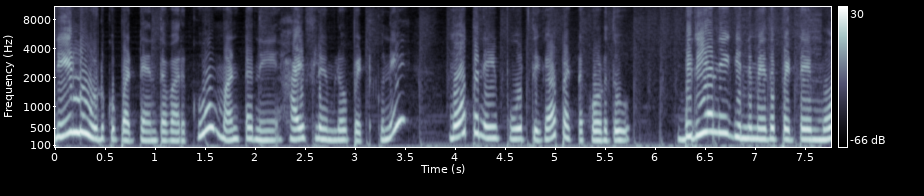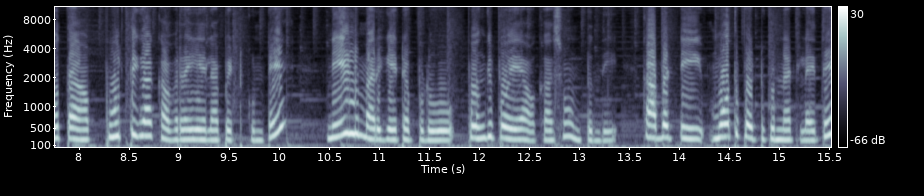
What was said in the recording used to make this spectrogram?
నీళ్ళు ఉడుకు పట్టేంత వరకు మంటని హై ఫ్లేమ్లో పెట్టుకుని మూతని పూర్తిగా పెట్టకూడదు. బిర్యానీ గిన్నె మీద పెట్టే మూత పూర్తిగా కవర్ అయ్యేలా పెట్టుకుంటే నీళ్ళు మరిగేటప్పుడు పొంగిపోయే అవకాశం ఉంటుంది. కాబట్టి మూత పెట్టుకున్నట్లయితే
